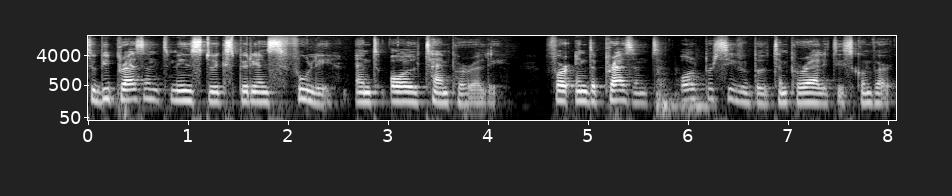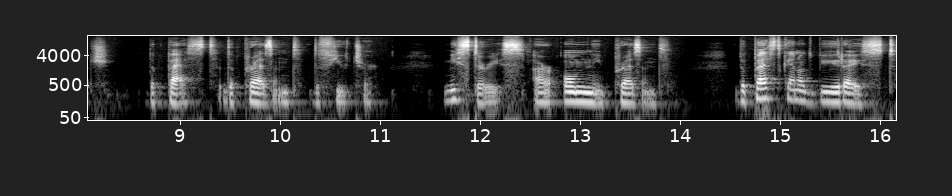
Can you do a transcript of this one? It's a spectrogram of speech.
To be present means to experience fully and all temporally, for in the present all perceivable temporalities converge the past, the present, the future. Mysteries are omnipresent. The past cannot be erased,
